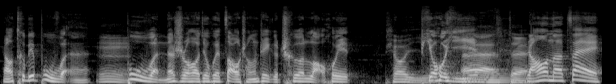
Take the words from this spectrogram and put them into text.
然后特别不稳，嗯，不稳的时候就会造成这个车老会漂移，漂移。哎对，然后呢，在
